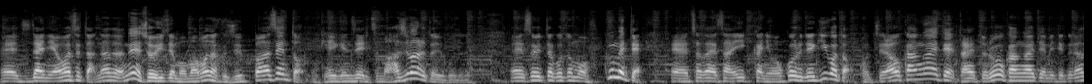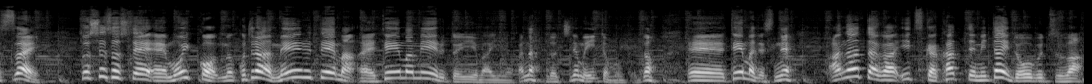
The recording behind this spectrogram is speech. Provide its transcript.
えー、時代に合わせた、なんだね、消費税も間もなく10%、軽減税率も始まるということで、えー、そういったことも含めて、えー、サザエさん一家に起こる出来事、こちらを考えて、タイトルを考えてみてください。そして、そして、えー、もう一個、こちらはメールテーマ、えー、テーマメールと言えばいいのかな。どっちでもいいと思うけど、えー、テーマですね。あなたがいつか飼ってみたい動物は？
